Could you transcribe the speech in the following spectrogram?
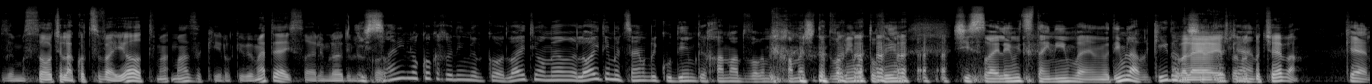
זה מסורת של להקות צבאיות? מה- מה זה, כאילו? כי באמת הישראלים לא יודעים לרקוד. ישראלים לא כל כך יודעים לרקוד. לא הייתי אומר, לא הייתי מציין ריקודים כאחד מהדברים, מחמשת הדברים הטובים שישראלים מצטיינים בהם. הם יודעים להרקיד אבל אה, יש לנו כן. את בת שבע. כן,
